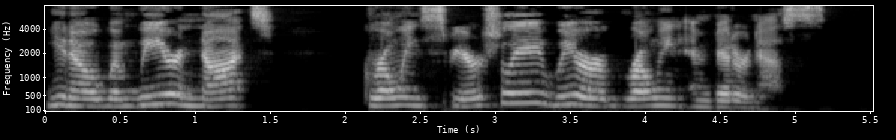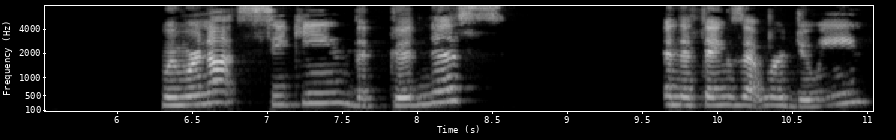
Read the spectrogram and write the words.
you know, when we are not growing spiritually, we are growing in bitterness. When we're not seeking the goodness and the things that we're doing,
